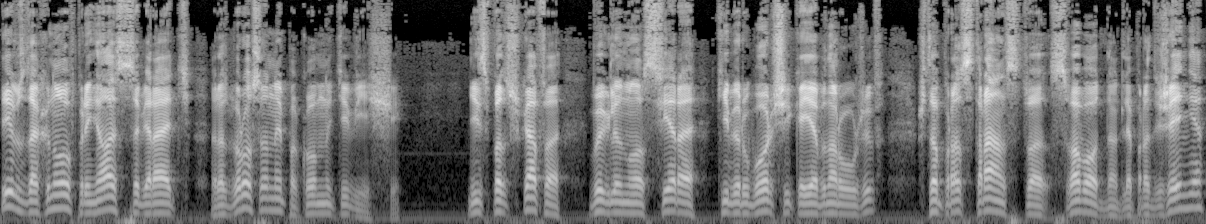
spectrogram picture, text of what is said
и, вздохнув, принялась собирать разбросанные по комнате вещи. Из-под шкафа выглянула сфера киберуборщика и, обнаружив, что пространство свободно для продвижения,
